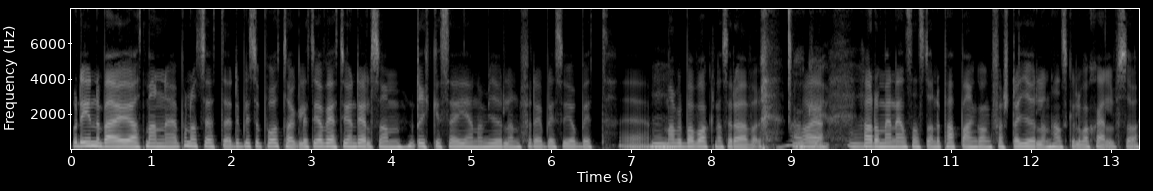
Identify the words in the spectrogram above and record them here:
Och det innebär ju att man eh, på något sätt, eh, det blir så påtagligt. Jag vet ju en del som dricker sig igenom julen för det blir så jobbigt. Um, man vill bara vakna sig över. Okay. jag mm. hörde om en ensamstående pappa en gång första julen, han skulle vara själv, så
